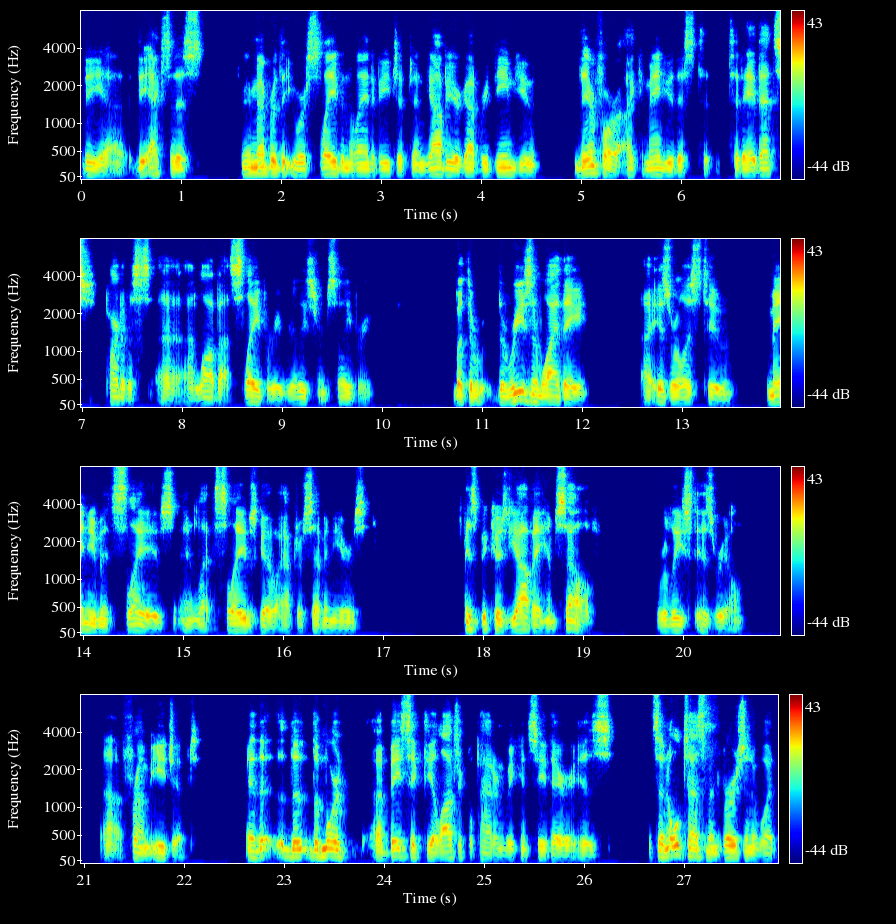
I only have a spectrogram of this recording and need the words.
the uh, the Exodus. Remember that you were a slave in the land of Egypt, and Yahweh your God redeemed you. Therefore, I command you this t- today. That's part of a, a, law about slavery, release from slavery. But the the reason why they uh, Israel is to manumit slaves and let slaves go after seven years is because Yahweh Himself released Israel uh, from Egypt. And the, the, the more uh, basic theological pattern we can see there is it's an Old Testament version of what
